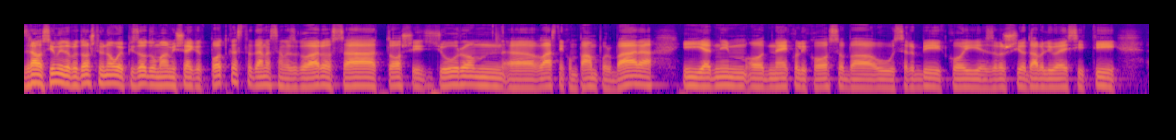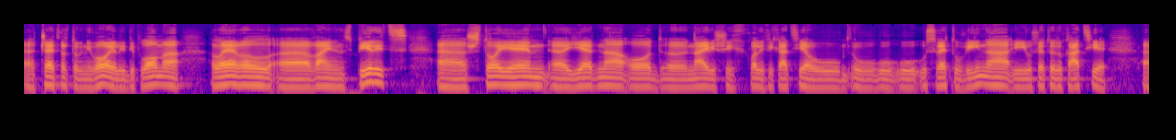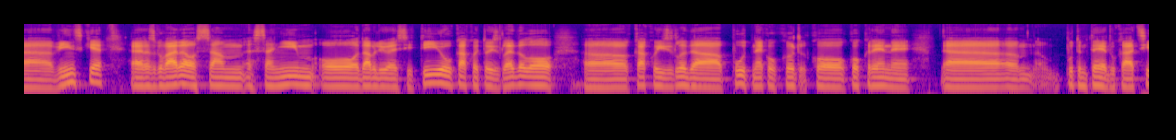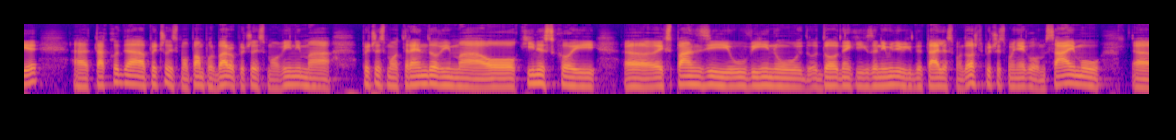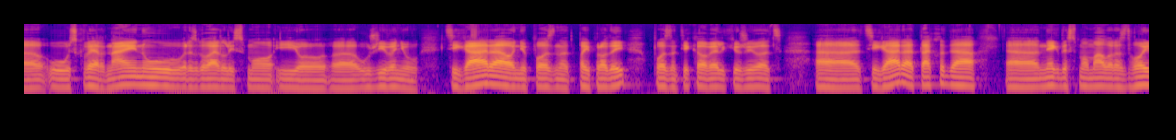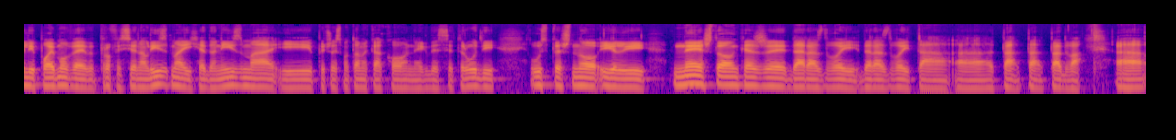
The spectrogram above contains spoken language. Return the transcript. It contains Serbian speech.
Zdravo svima i dobrodošli u novu epizodu Mami Šegret podcasta. Danas sam razgovarao sa Tošić Đurom, eh, vlasnikom Pampur bara i jednim od nekoliko osoba u Srbiji koji je završio WSET eh, četvrtog nivoa ili diploma level uh, Wine and Spirits, uh, što je uh, jedna od uh, najviših kvalifikacija u, u, u, u svetu vina i u svetu edukacije uh, vinske. Uh, razgovarao sam sa njim o WSET-u, kako je to izgledalo, uh, kako izgleda put nekog ko, ko, ko krene uh, putem te edukacije. E, tako da pričali smo o Pampur baru, pričali smo o vinima, pričali smo o trendovima, o kineskoj e, ekspanziji u vinu, do nekih zanimljivih detalja smo došli, pričali smo o njegovom sajmu, e, u Square Nine-u, razgovarali smo i o e, uživanju cigara, on je poznat, pa i prodaj, poznat je kao veliki uživac e, cigara, tako da Uh, negde smo malo razdvojili pojmove profesionalizma i hedonizma i pričali smo o tome kako on negde se trudi uspešno ili ne što on kaže da razdvoji, da razdvoji ta, ta, ta, ta dva.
